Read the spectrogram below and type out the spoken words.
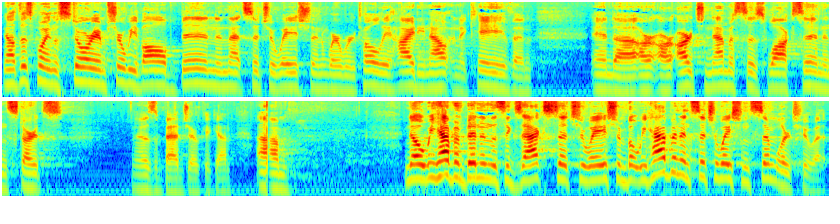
Now, at this point in the story, I'm sure we've all been in that situation where we're totally hiding out in a cave and, and uh, our, our, arch nemesis walks in and starts. That was a bad joke again. Um, no, we haven't been in this exact situation, but we have been in situations similar to it.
